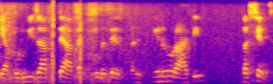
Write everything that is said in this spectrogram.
यापूर्वी जात होत्या आता पुढे ते कंटिन्यू राहतील. तसेच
